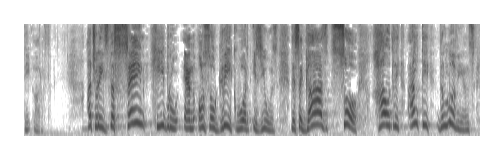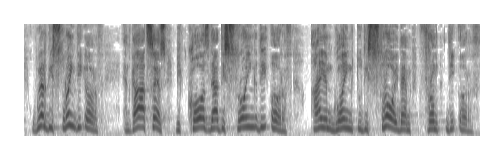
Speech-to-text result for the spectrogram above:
the earth. Actually, it's the same Hebrew and also Greek word is used. They say God saw how the antediluvians were destroying the earth. And God says, because they are destroying the earth, I am going to destroy them from the earth.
